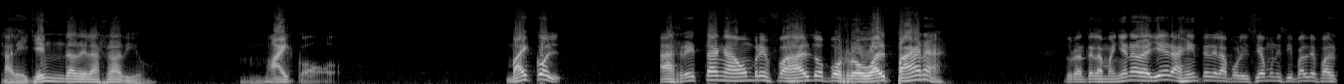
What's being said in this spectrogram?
La leyenda de la radio. Michael. Michael. Arrestan a hombre en Fajardo por robar pana. Durante la mañana de ayer, agentes de la Policía Municipal de,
